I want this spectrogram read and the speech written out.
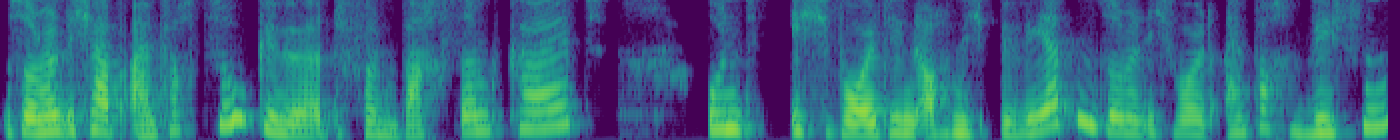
sondern ich habe einfach zugehört von Wachsamkeit. Und ich wollte ihn auch nicht bewerten, sondern ich wollte einfach wissen,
